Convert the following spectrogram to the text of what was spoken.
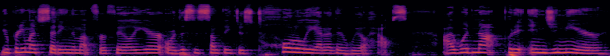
you're pretty much setting them up for failure or this is something just totally out of their wheelhouse. I would not put an engineer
